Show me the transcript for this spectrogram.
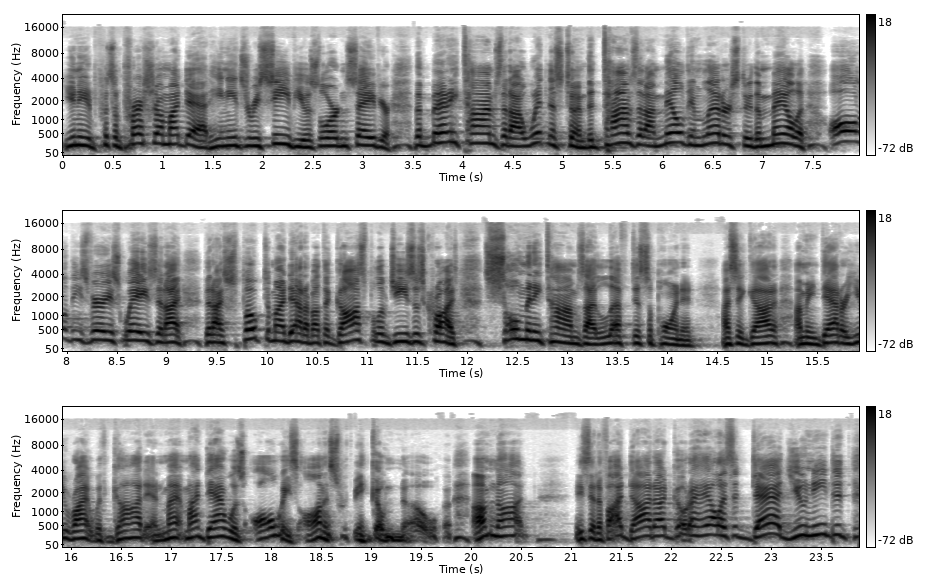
you need to put some pressure on my dad. He needs to receive you as Lord and Savior. The many times that I witnessed to him, the times that I mailed him letters through the mail, and all of these various ways that I that I spoke to my dad about the gospel of Jesus Christ, so many times I left disappointed. I said, God, I mean, Dad, are you right with God? And my, my dad was always honest with me and go, No, I'm not. He said, if I died, I'd go to hell. I said, Dad, you need to,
